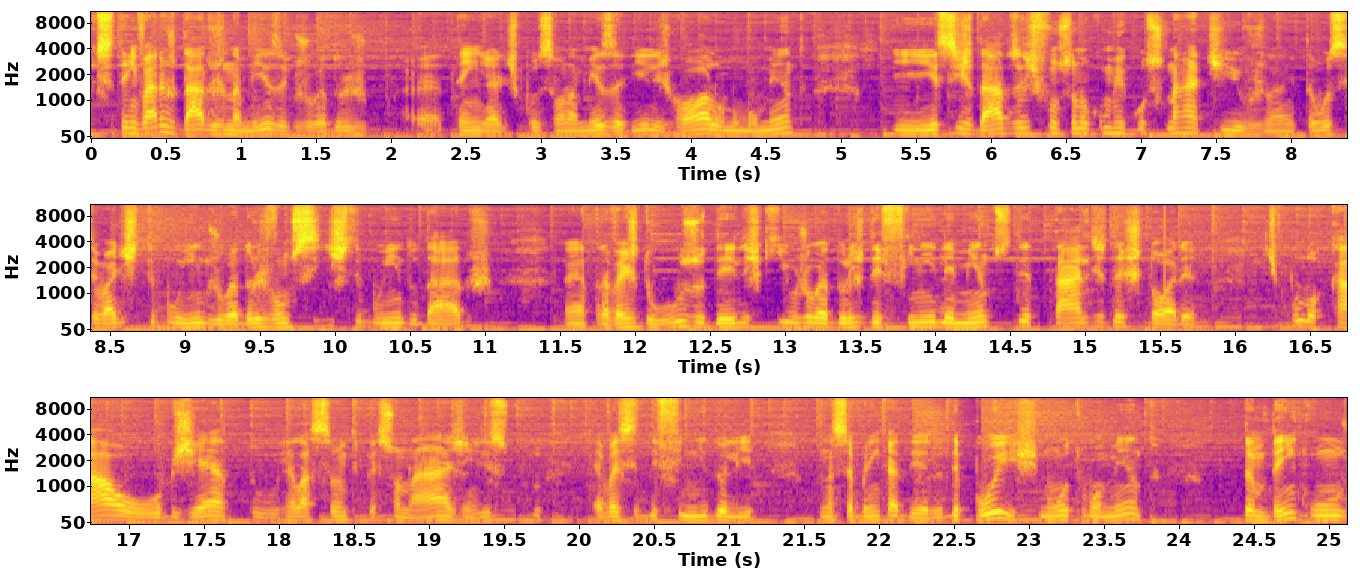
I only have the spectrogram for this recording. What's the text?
que você tem vários dados na mesa, que os jogadores é, têm à disposição na mesa ali, eles rolam no momento. E esses dados eles funcionam como recursos narrativos, né? Então você vai distribuindo, os jogadores vão se distribuindo dados né, através do uso deles que os jogadores definem elementos e detalhes da história tipo local, objeto, relação entre personagens, isso tudo é, vai ser definido ali nessa brincadeira. Depois, num outro momento, também com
